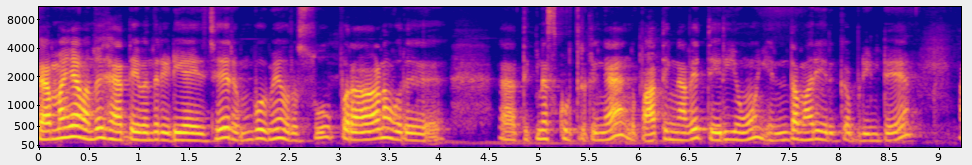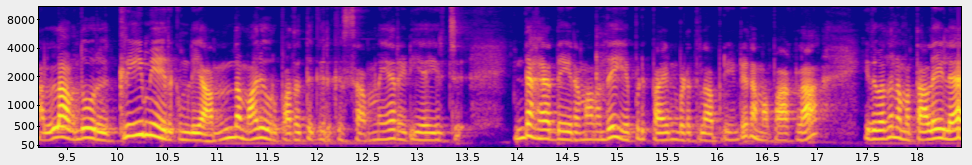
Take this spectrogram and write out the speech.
செமையாக வந்து ஹேர் டே வந்து ரெடி ஆயிடுச்சு ரொம்பவுமே ஒரு சூப்பரான ஒரு திக்னஸ் கொடுத்துருக்குங்க. இங்கே பார்த்தீங்கனாவே தெரியும் எந்த மாதிரி இருக்குது அப்படின்ட்டு. நல்லா வந்து ஒரு க்ரீமியாக இருக்கும் இல்லையா? அந்த மாதிரி ஒரு பதத்துக்கு இருக்குது செம்மையாக ரெடி ஆயிடுச்சு இந்த ஹேர் டே நம்ம வந்து எப்படி பயன்படுத்தலாம் அப்படின்ட்டு நம்ம பார்க்கலாம் இது வந்து நம்ம தலையில்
